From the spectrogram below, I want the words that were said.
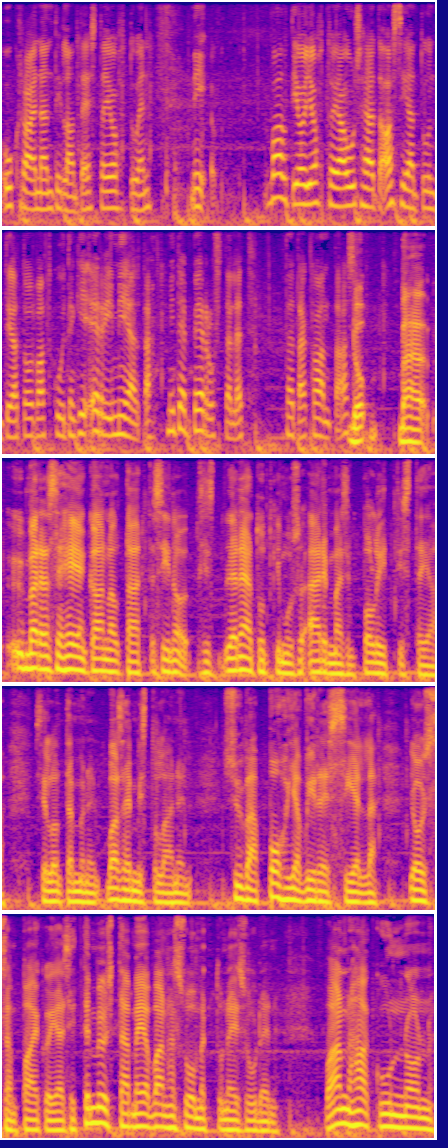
Ukrainan tilanteesta johtuen. Niin valtiojohto ja useat asiantuntijat ovat kuitenkin eri mieltä. Miten perustelet tätä kantaa? No mä ymmärrän se heidän kannalta, että siinä on, siis Venäjän tutkimus on äärimmäisen poliittista ja siellä on tämmöinen vasemmistolainen syvä pohjavire siellä joissain paikoissa. Ja sitten myös tämä meidän vanha suomettuneisuuden vanha kunnon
